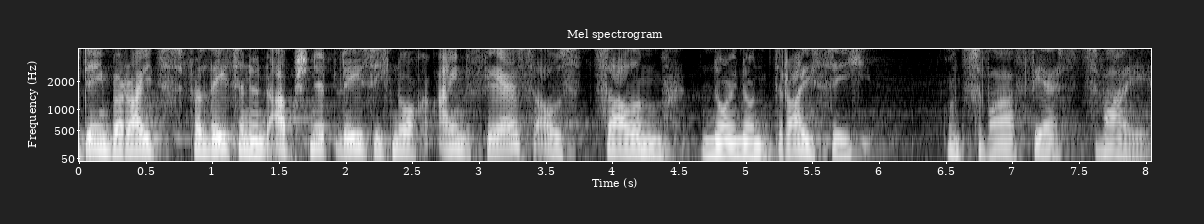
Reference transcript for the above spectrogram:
dem bereits verlesenen Abschnitt lese ich noch ein Vers aus Psalm 39, und zwar Vers 2.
